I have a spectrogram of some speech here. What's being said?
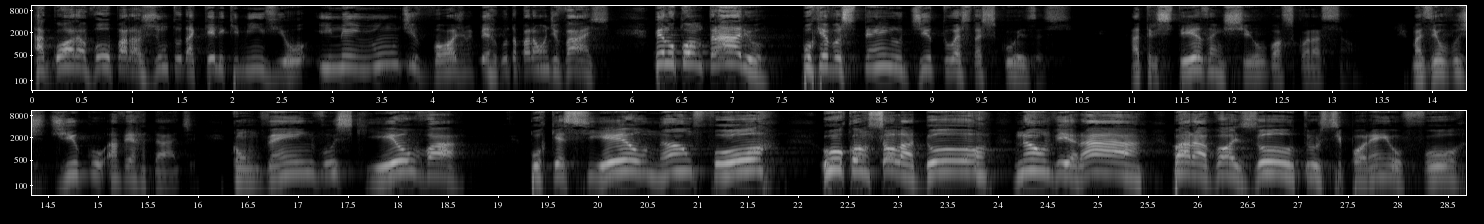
Agora vou para junto daquele que me enviou, e nenhum de vós me pergunta para onde vais. Pelo contrário, porque vos tenho dito estas coisas. A tristeza encheu o vosso coração. Mas eu vos digo a verdade: convém-vos que eu vá, porque se eu não for, o consolador não virá para vós outros, se porém eu for,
